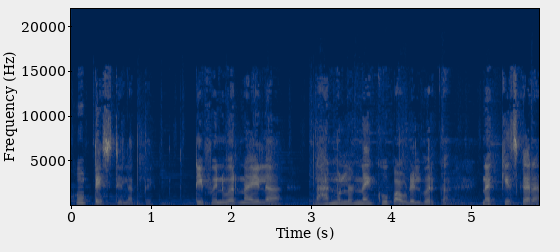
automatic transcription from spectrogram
खूप टेस्टी लागते. टिफिनवर न्यायला लहान मुलांनाही खूप आवडेल बरं का. नक्कीच करा.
